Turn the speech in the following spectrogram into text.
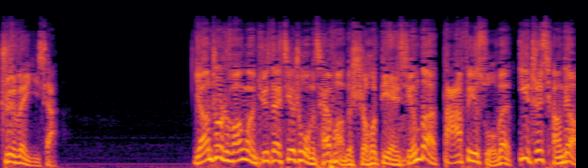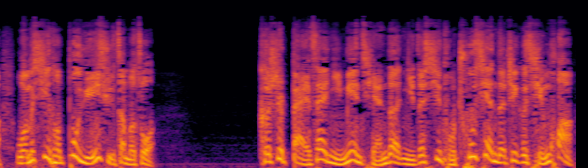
追问一下：扬州市房管局在接受我们采访的时候，典型的答非所问，一直强调我们系统不允许这么做。可是摆在你面前的，你的系统出现的这个情况，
